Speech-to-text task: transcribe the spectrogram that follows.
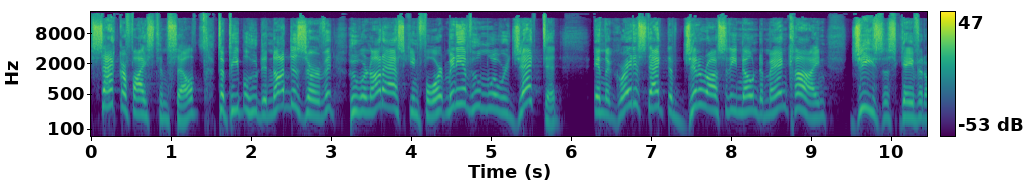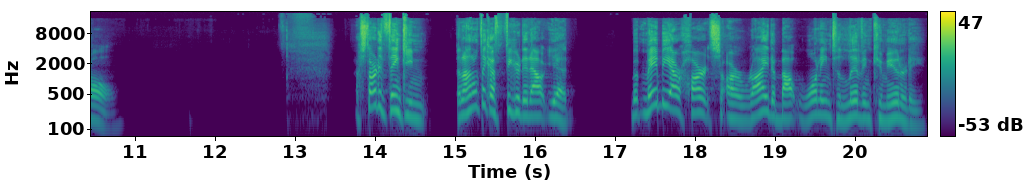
sacrificed himself to people who did not deserve it, who were not asking for it, many of whom will reject it, in the greatest act of generosity known to mankind, Jesus gave it all. I started thinking, and I don't think I've figured it out yet, but maybe our hearts are right about wanting to live in community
